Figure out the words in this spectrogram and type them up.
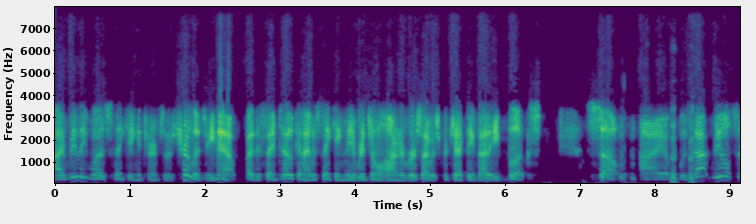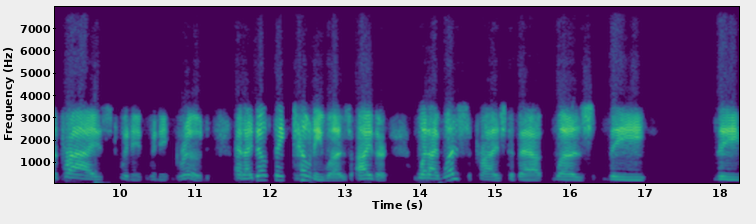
I really was thinking in terms of a trilogy. Now, by the same token, I was thinking the original Honorverse. I was projecting about eight books, so I was not real surprised when it when it growed, and I don't think Tony was either. What I was surprised about was the the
